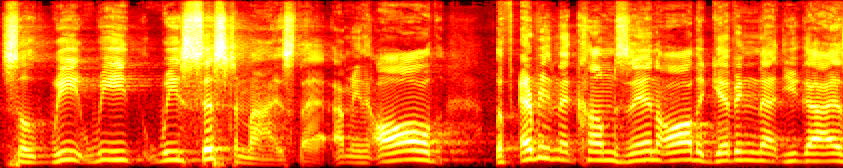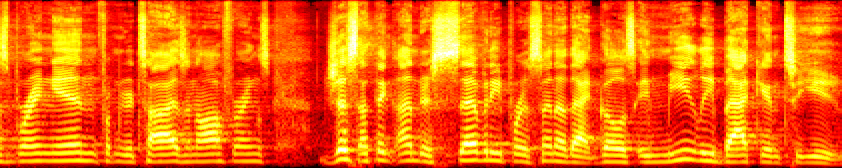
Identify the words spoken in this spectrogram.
so we, we, we systemize that. I mean, all of everything that comes in, all the giving that you guys bring in from your tithes and offerings, just I think under 70% of that goes immediately back into you.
